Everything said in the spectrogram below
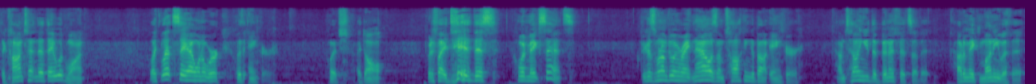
the content that they would want. Like, let's say I want to work with Anchor, which I don't, but if I did, this would make sense. Because what I'm doing right now is I'm talking about Anchor. I'm telling you the benefits of it, how to make money with it.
